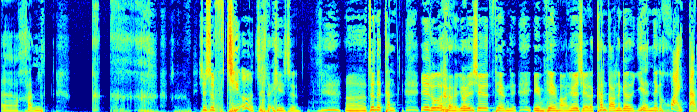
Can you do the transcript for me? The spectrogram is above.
呃很就是极恶者的意思。嗯，真的看，因为如果有一些片影片哈，你会觉得看到那个演那个坏蛋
